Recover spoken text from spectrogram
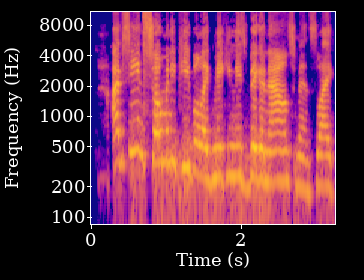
i've seen so many people like making these big announcements like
